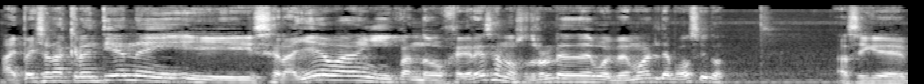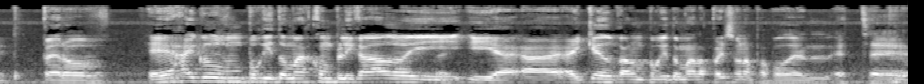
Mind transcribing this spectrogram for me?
hay personas que lo entienden y, y se la llevan y cuando regresan nosotros le devolvemos el depósito. Así que, pero es algo un poquito más complicado y, y a- a- hay que educar un poquito más a las personas para poder este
